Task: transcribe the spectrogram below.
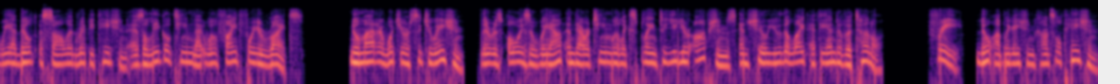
we have built a solid reputation as a legal team that will fight for your rights. No matter what your situation, there is always a way out and our team will explain to you your options and show you the light at the end of the tunnel. Free, no obligation consultation.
